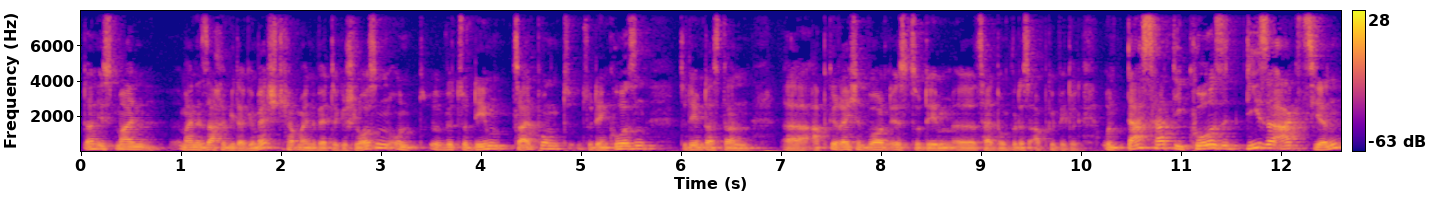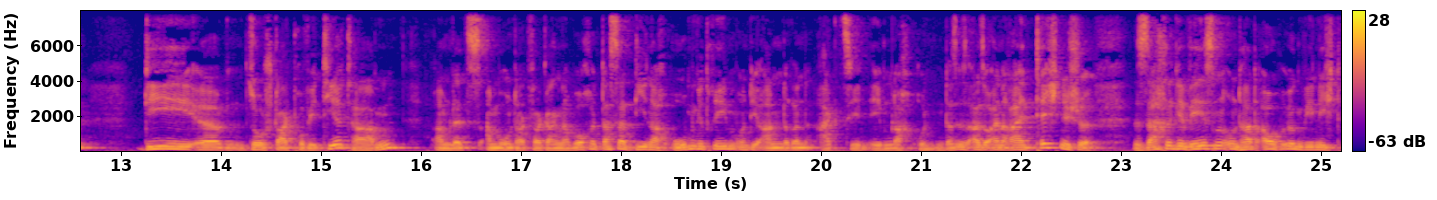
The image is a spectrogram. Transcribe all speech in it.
dann ist mein, meine Sache wieder gematcht. Ich habe meine Wette geschlossen und äh, wird zu dem Zeitpunkt, zu den Kursen, zu dem das dann äh, abgerechnet worden ist, zu dem äh, Zeitpunkt wird es abgewickelt. Und das hat die Kurse dieser Aktien, die äh, so stark profitiert haben, am, Letz-, am Montag vergangener Woche, das hat die nach oben getrieben und die anderen Aktien eben nach unten. Das ist also eine rein technische Sache gewesen und hat auch irgendwie nicht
